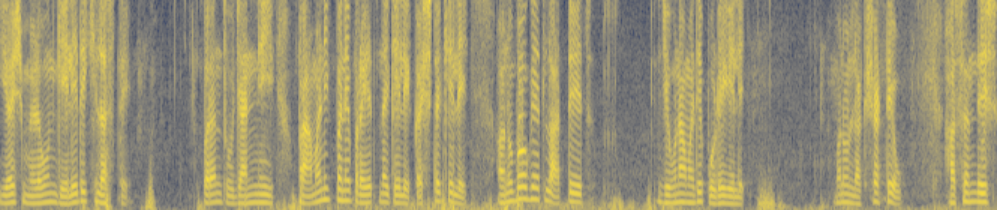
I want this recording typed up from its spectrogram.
यश मिळवून गेले देखील असते. परंतु ज्यांनी प्रामाणिकपणे प्रयत्न केले कष्ट केले अनुभव घेतला तेच जीवनामध्ये पुढे गेले. म्हणून लक्षात ठेव हा संदेश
